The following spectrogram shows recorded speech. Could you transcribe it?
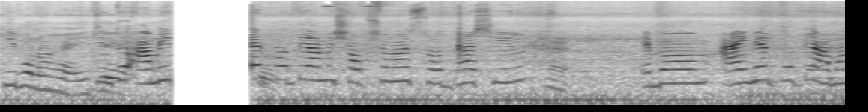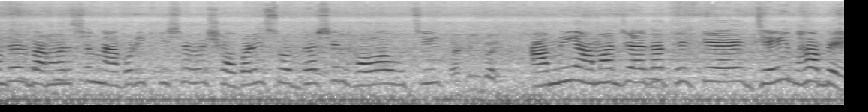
কি মনে হয় এই যে কিন্তু আমি প্রতি আমি সবসময় শ্রদ্ধাশীল হ্যাঁ। এবং আইনের প্রতি আমাদের বাংলাদেশের নাগরিক হিসেবে সবারই শ্রদ্ধাশীল হওয়া উচিত। আমি আমার জায়গা থেকে যেইভাবে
